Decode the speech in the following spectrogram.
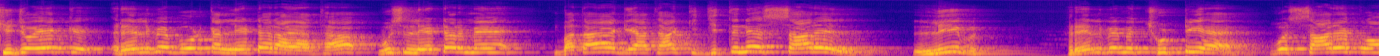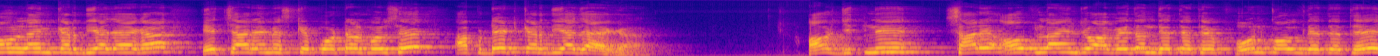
कि जो एक रेलवे बोर्ड का लेटर आया था, उस लेटर में बताया गया था कि जितने सारे लीव रेलवे में छुट्टी है, वो सारे को ऑनलाइन कर दिया जाएगा एचआरएमएस के पोर्टल पर उसे अपडेट कर दिया जाएगा। और जितने सारे ऑफलाइन जो आवेदन देते थे फ़ोन कॉल देते थे,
